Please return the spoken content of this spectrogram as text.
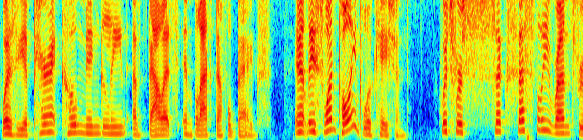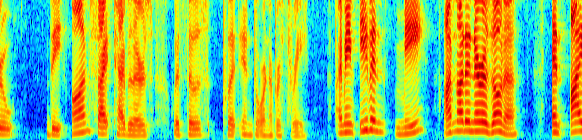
was the apparent commingling of ballots in black duffel bags in at least one polling location which were successfully run through the on site tabulators with those put in door number three. I mean, even me, I'm not in Arizona, and I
